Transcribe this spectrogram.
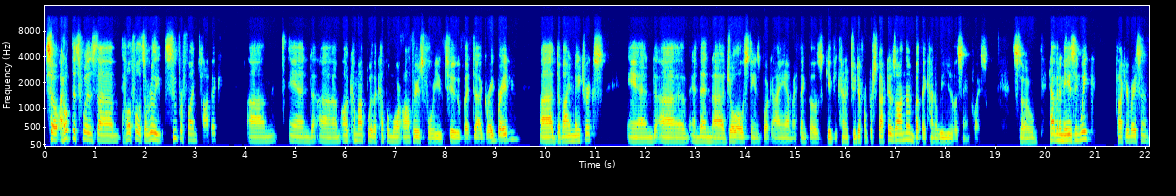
So I hope this was um, helpful. It's a really super fun topic. Um, and um, I'll come up with a couple more authors for you too. But uh, Gregg Braden, uh, Divine Matrix, and uh, and then uh, Joel Osteen's book, I Am. I think those give you kind of two different perspectives on them, but they kind of lead you to the same place. So have an amazing week. Talk to very soon.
